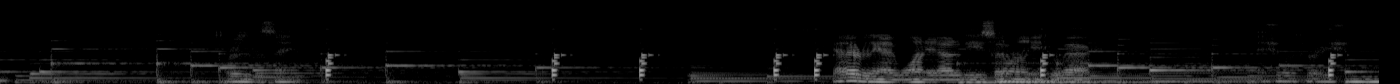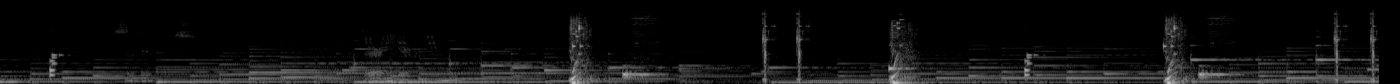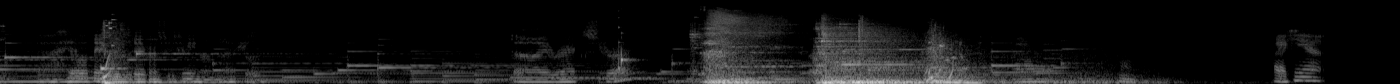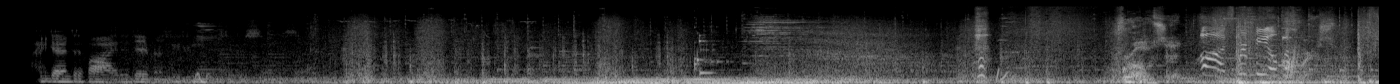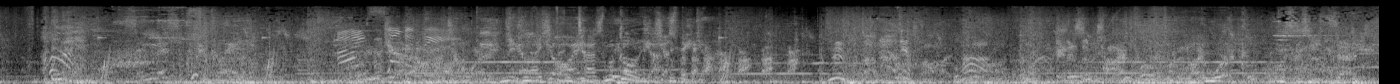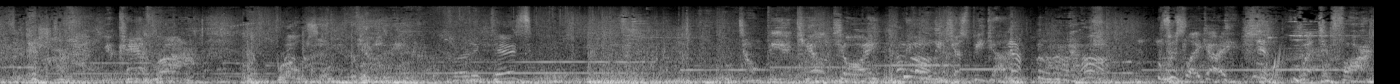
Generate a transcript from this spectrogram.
Or is it the same? got everything I wanted out of these, so I don't really need to go back. Initial exploration. What's the difference? Is there any difference from them? I difference between them, actually. Direct strike? I. Hmm. I can't identify the difference between the two, so... so. Frozen. Oz, reveal the... Sing this quickly. I summon thee! Midnight Phantasmagoria. Just begun. It isn't time for my work. This isn't that. You can't run. Frozen. Verdict is... Don't be a killjoy. We've only just begun. Just like I went too far.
